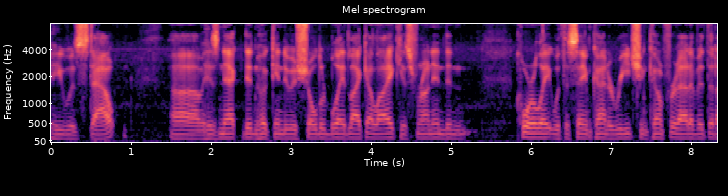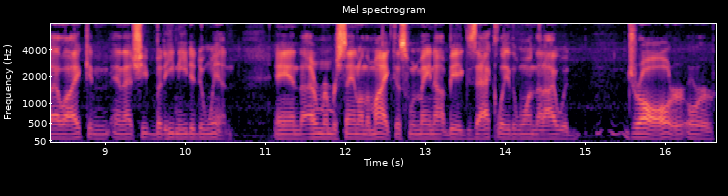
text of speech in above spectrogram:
He was stout. Uh, his neck didn't hook into his shoulder blade like I like. His front end didn't correlate with the same kind of reach and comfort out of it that I like. And, and that sheep, but he needed to win. And I remember saying on the mic, this one may not be exactly the one that I would draw or, or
